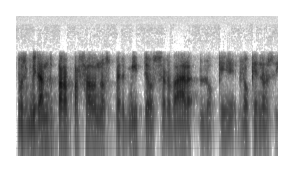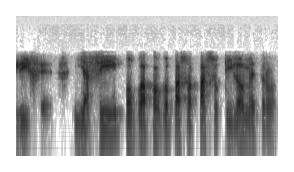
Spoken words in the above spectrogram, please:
pues mirando para el pasado nos permite observar lo que, lo que nos dirige y así, poco a poco, paso a paso, kilómetro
